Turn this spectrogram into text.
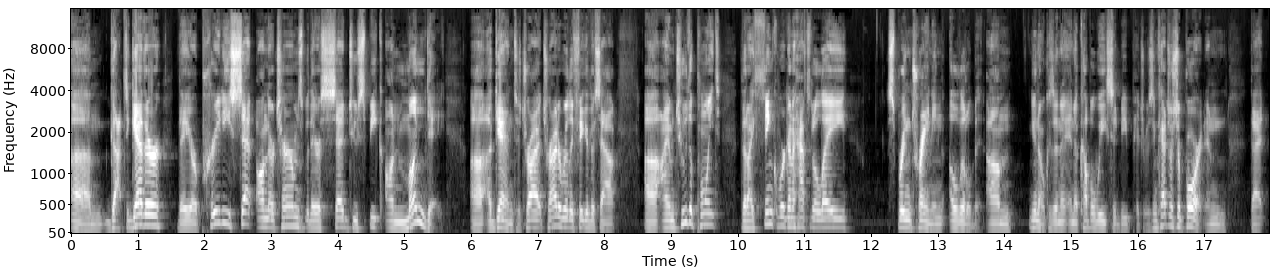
um, got together. They are pretty set on their terms, but they're said to speak on Monday uh, again to try try to really figure this out. Uh, I am to the point that I think we're going to have to delay spring training a little bit. Um, you know, because in, in a couple weeks it'd be pitchers and catchers report, and that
